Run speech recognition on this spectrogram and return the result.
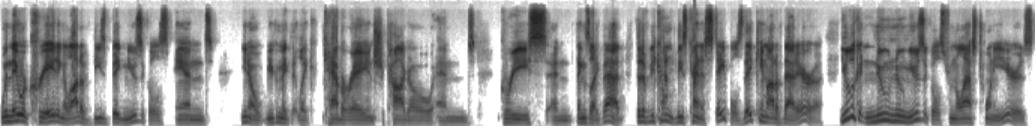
when they were creating a lot of these big musicals and you know, you can make that like cabaret in Chicago and Grease and things like that that have become these kind of staples. They came out of that era. You look at new, new musicals from the last 20 years.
